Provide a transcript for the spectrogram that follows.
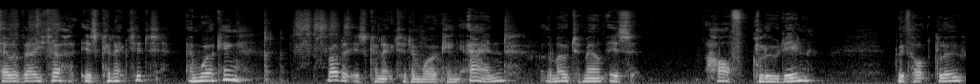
Elevator is connected and working. Rudder is connected and working and the motor mount is half glued in with hot glue.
